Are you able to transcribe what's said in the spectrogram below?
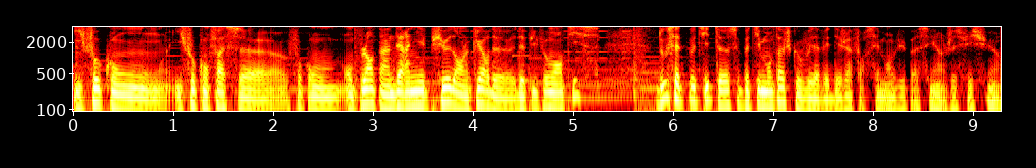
il faut qu'on il faut qu'on fasse plante un dernier pieu dans le cœur de, de Pipo Mantis. D'où cette petite ce petit montage que vous avez déjà forcément vu passer, hein, je suis sûr.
